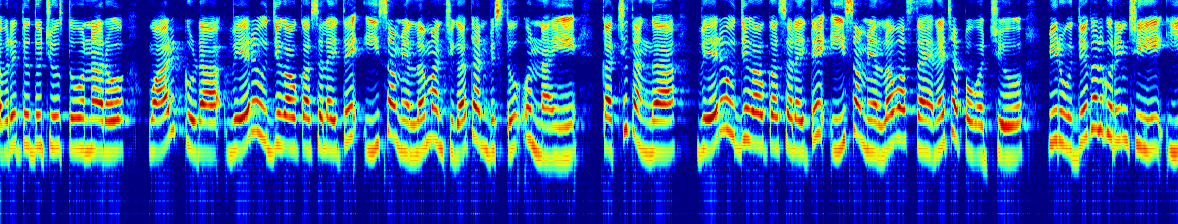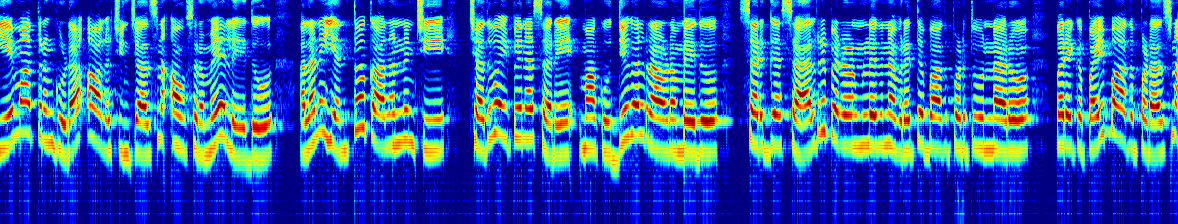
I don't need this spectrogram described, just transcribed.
ఎవరైతే ఎదురు చూస్తూ ఉన్నారో వారికి కూడా వేరే ఉద్యోగ అవకాశాలు అయితే ఈ సమయంలో మంచిగా కనిపిస్తూ ఉన్నాయి. ఖచ్చితంగా వేరే ఉద్యోగ అవకాశాలు అయితే ఈ సమయంలో వస్తాయనే చెప్పవచ్చు. మీరు ఉద్యోగాల గురించి ఏమాత్రం కూడా ఆలోచించాల్సిన అవసరమే లేదు. అలానే ఎంతో కాలం నుంచి చదువు అయిపోయినా సరే మాకు ఉద్యోగాలు రావడం లేదు. సరిగ్గా శాలరీ పెరగడం లేదని ఎవరైతే బాధపడుతూ ఉన్నారో వారి ఇకపై బాధపడాల్సిన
